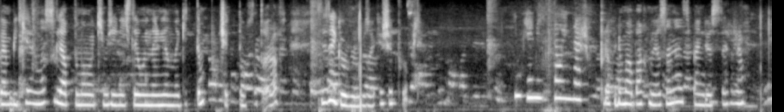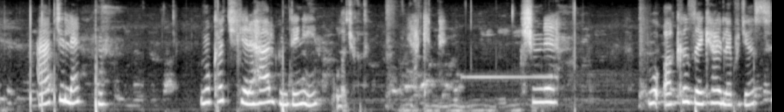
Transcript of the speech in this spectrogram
Ben bir kere nasıl yaptım ama kimsenin işte oyunların yanına gittim. Çektim fotoğraf. Siz de gördünüz arkadaşlar profil. Yeni oyunlar. Profilime bakmıyorsanız ben gösteririm. Acilen. Bunu kaç kere her gün deneyin olacaktı. Merak etme. Şimdi bu akıl zeka ile yapacağız.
